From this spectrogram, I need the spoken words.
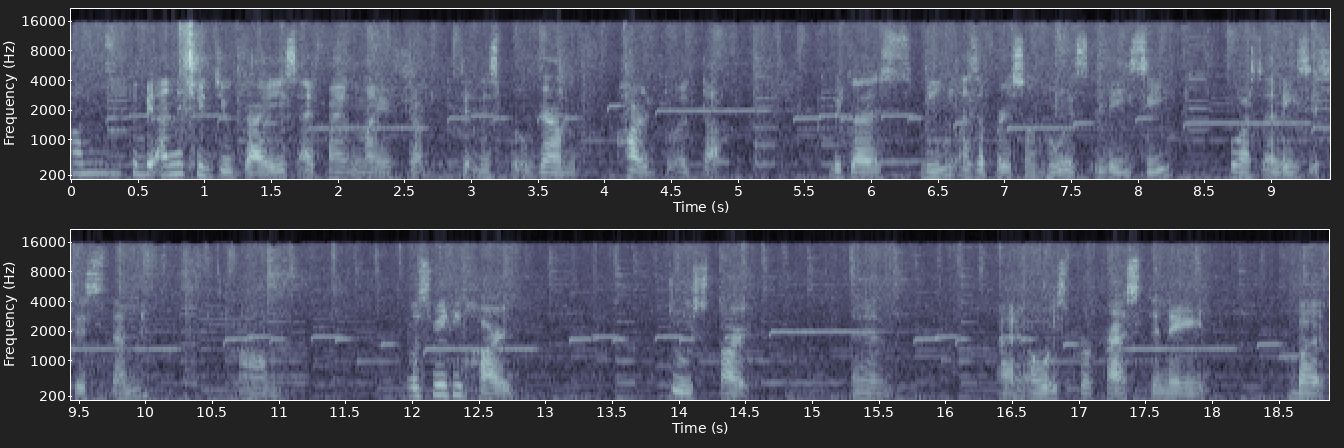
Um, to be honest with you guys, I find my fitness program hard to adapt. Because me as a person who is lazy, who has a lazy system, um, it was really hard to start. And I always procrastinate. But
